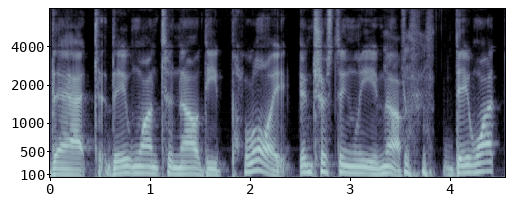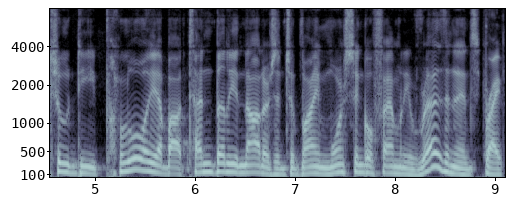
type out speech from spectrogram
that they want to now deploy. Interestingly enough, they want to deploy about ten billion dollars into buying more single-family residents. Right.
